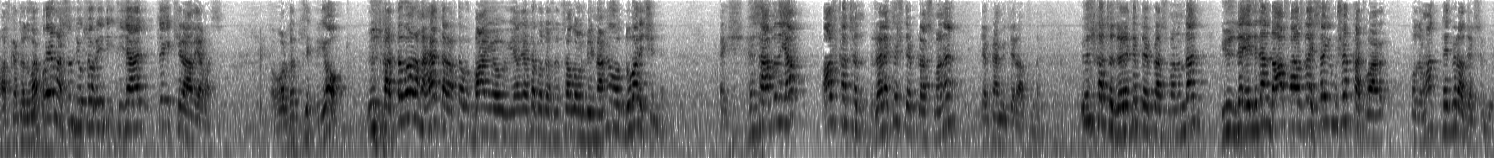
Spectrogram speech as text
Alt kata duvar koyamazsın yoksa orayı ti- ticarette kiralayamazsın. Orada ki- yok. Üst katta var ama her tarafta banyo, ya- yatak odası, salon bilmem ne o duvar içinde. E, hesabını yap. Alt katın relatif deplasmanı deprem yükleri altında. Üst katın relatif deplasmanından yüzde elliden daha fazlaysa yumuşak kat var. O zaman tedbir alacaksın diyor.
